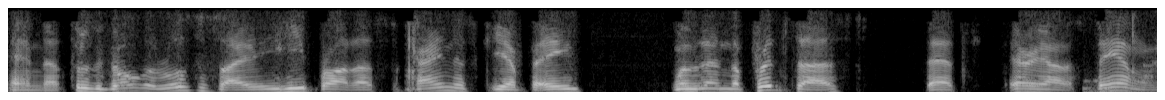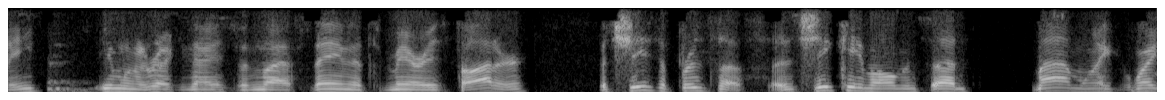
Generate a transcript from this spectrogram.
And uh, through the Golden Rule Society, he brought us the kindness campaign within the princess, that's Ariana Stanley. You to recognize the last name, it's Mary's daughter but she's a princess, and she came home and said, "Mom, why why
